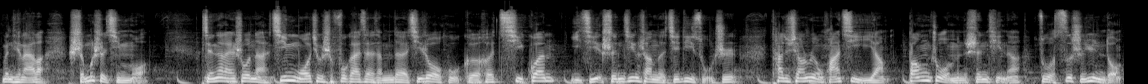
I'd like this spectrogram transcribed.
问题来了，什么是筋膜？简单来说呢，筋膜就是覆盖在咱们的肌肉、骨骼和器官以及神经上的结缔组织，它就像润滑剂一样，帮助我们的身体呢做姿势运动。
